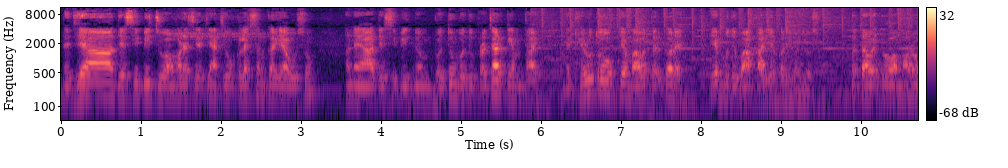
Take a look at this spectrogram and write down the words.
ને જ્યાં દેશી બીજ જોવા મળે છે, ત્યાંથી હું કલેક્શન કરી આવું છું. અને આ દેશી બીજનો વધુ વધુ પ્રચાર કેમ થાય અને ખેડૂતો કેમ વાવેતર કરે, એ મુજબ આ કાર્ય કરી રહ્યો છું. થતા હોય તો અમારો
